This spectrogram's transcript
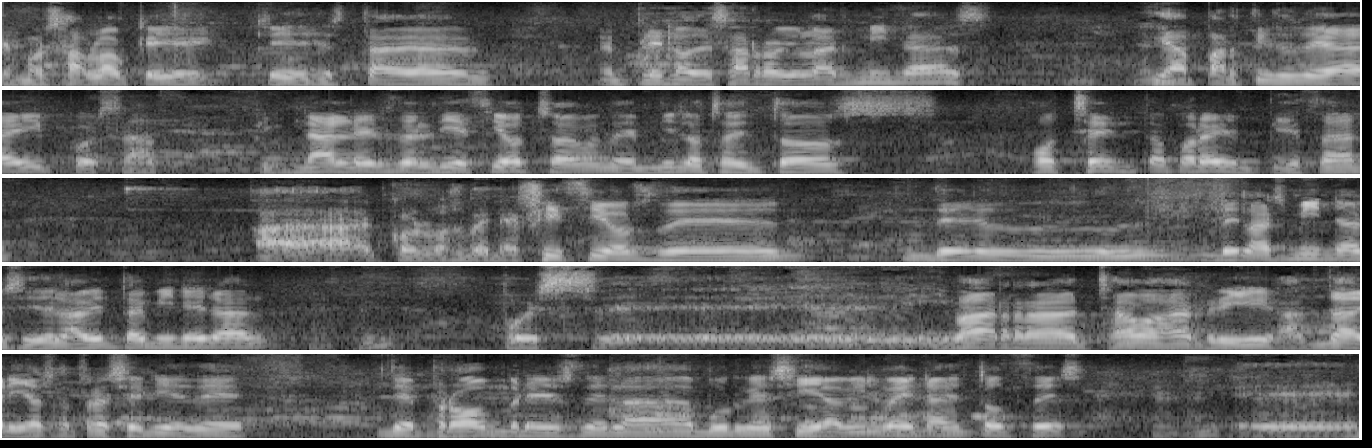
Hemos hablado que, que están en pleno desarrollo las minas y a partir de ahí, pues a finales del 18, de 1880 por ahí, empiezan con los beneficios de, de, las minas y de la venta mineral, pues eh, Ibarra, Chavarri, Gandarias, otra serie de, de prohombres de la burguesía bilbaína entonces, eh,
